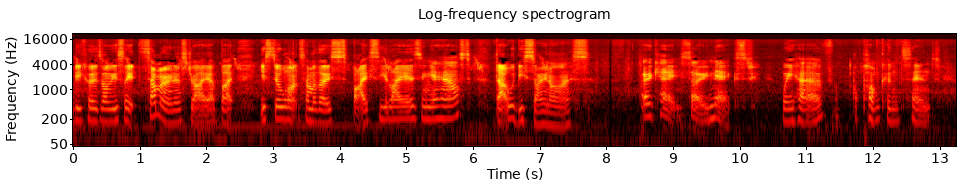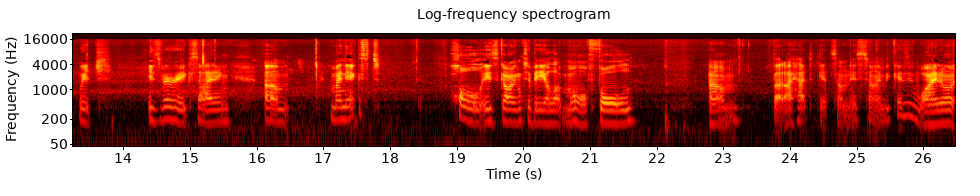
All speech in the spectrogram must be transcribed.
because obviously it's summer in Australia but you still want some of those spicy layers in your house. That would be so nice. Okay so next we have a pumpkin scent which is very exciting. Um, my next haul is going to be a lot more fall um, but I had to get some this time because why not?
